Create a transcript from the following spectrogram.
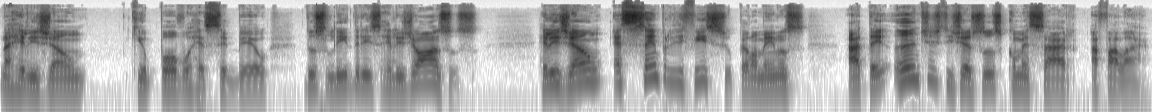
na religião que o povo recebeu dos líderes religiosos. Religião é sempre difícil, pelo menos até antes de Jesus começar a falar.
